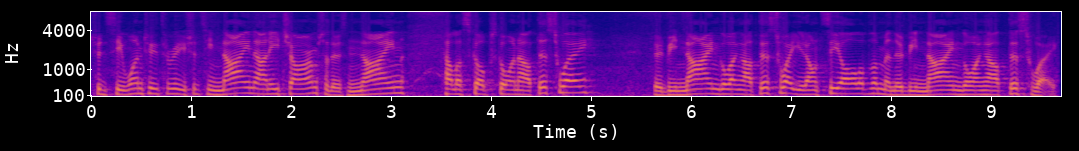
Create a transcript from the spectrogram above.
You should see one, two, three. You should see nine on each arm. So there's nine telescopes going out this way. There'd be nine going out this way. You don't see all of them. And there'd be nine going out this way.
